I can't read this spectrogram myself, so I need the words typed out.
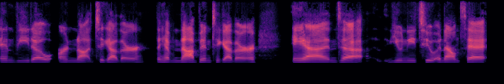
and Vito are not together. They have not been together. And uh, you need to announce it.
